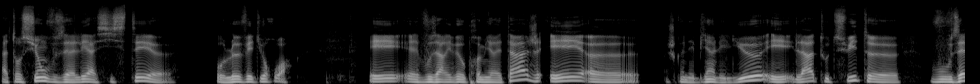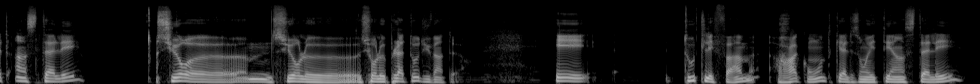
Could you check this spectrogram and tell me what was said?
Attention, vous allez assister euh, au lever du roi. Et vous arrivez au premier étage et euh, je connais bien les lieux et là tout de suite euh, vous êtes installé sur, euh, sur, le, sur le plateau du 20h. Et toutes les femmes racontent qu'elles ont été installées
